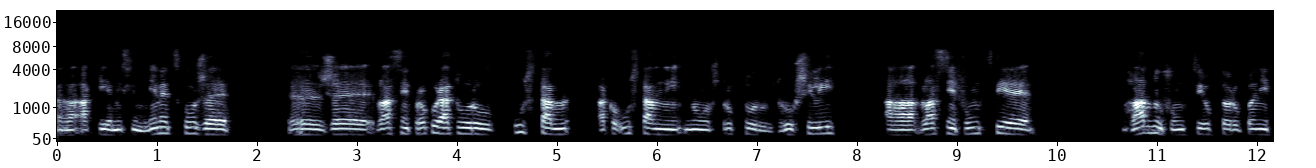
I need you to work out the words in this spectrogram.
aký je myslím v Nemecku, že, e, že vlastne prokuratúru ústav, ako ústavnú štruktúru zrušili a vlastne funkcie, hlavnú funkciu, ktorú plní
